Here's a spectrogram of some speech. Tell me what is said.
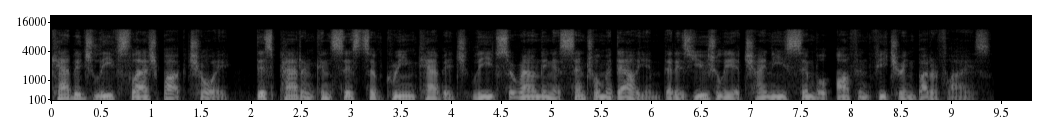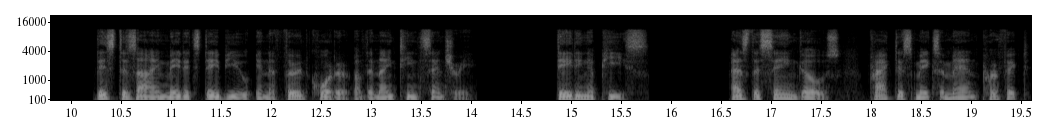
Cabbage leaf slash bok choy, this pattern consists of green cabbage leaves surrounding a central medallion that is usually a Chinese symbol often featuring butterflies. This design made its debut in the third quarter of the 19th century. Dating a piece. As the saying goes, practice makes a man perfect,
